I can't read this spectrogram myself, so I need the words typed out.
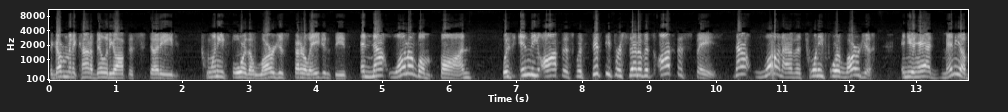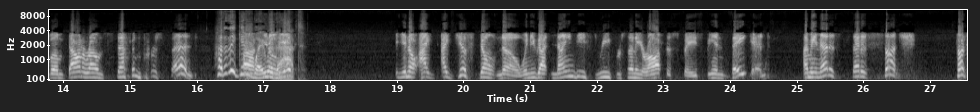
the Government Accountability Office studied 24 of the largest federal agencies, and not one of them, Fawn, was in the office with 50% of its office space. Not one out of the 24 largest. And you had many of them down around 7%. How do they get Uh, away you with know, that? you know, I, I just don't know. When you got 93% of your office space being vacant, I mean, that is, that is such, such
